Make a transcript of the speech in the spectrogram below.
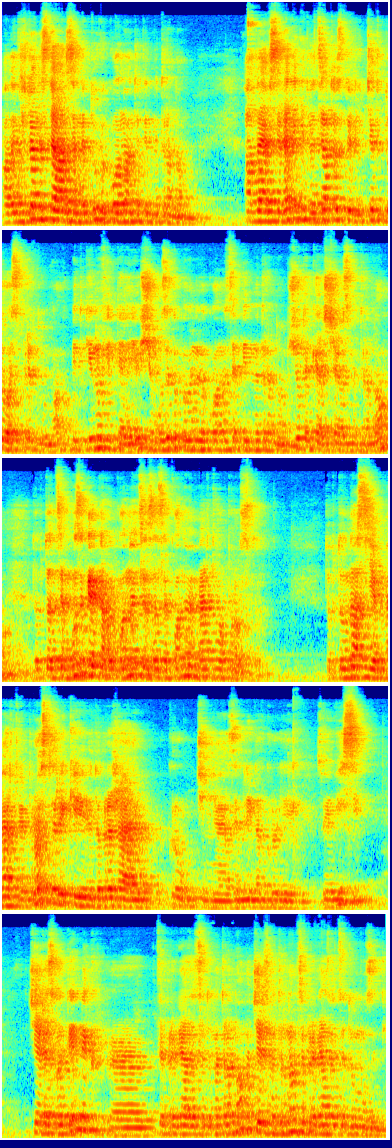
Але ніхто не ставив за мету виконувати під метроном. Але всередині ХХ століття хтось придумав, підкинув ідею, що музика повинна виконуватися під метроном. Що таке ще раз метроном? Тобто це музика, яка виконується за законами мертвого простору. Тобто у нас є мертвий простір, який відображає кручення землі навкруги своєї вісі. Через годинник е, це прив'язується до метронома, через метроном це прив'язується до музики.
